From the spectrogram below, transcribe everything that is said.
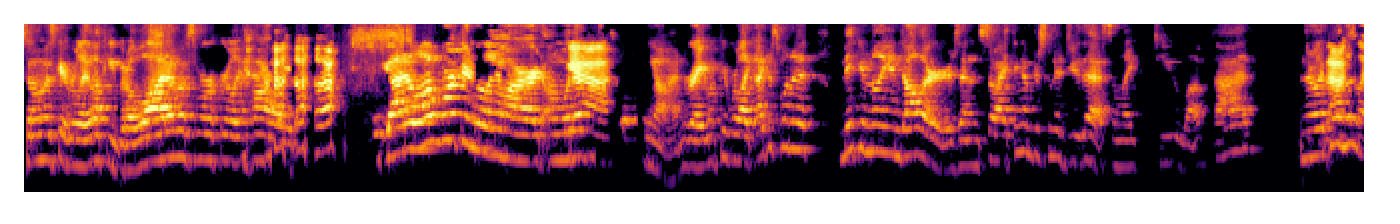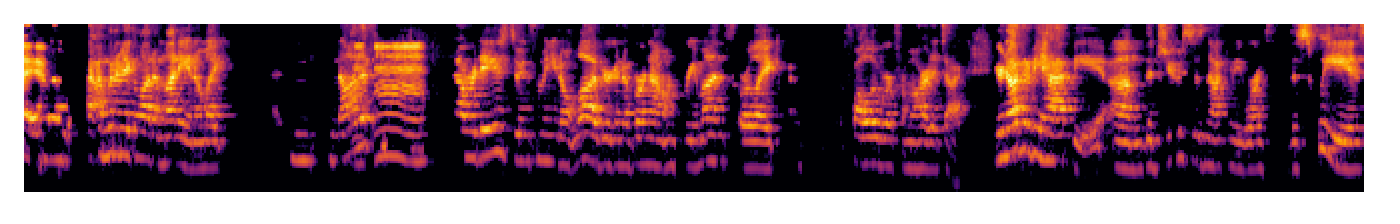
some of us get really lucky, but a lot of us work really hard. we gotta love working really hard on whatever yeah. you're working on, right? When people are like, I just want to make a million dollars. And so I think I'm just gonna do this. I'm like, do you love that? And they're like, exactly. well, I'm gonna make a lot of money. And I'm like, not Mm-mm. if hour days doing something you don't love, you're going to burn out in three months or like fall over from a heart attack. You're not going to be happy. Um, the juice is not going to be worth the squeeze.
